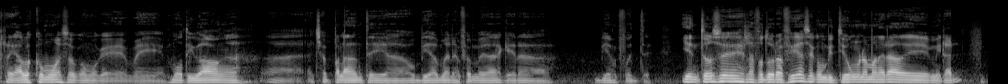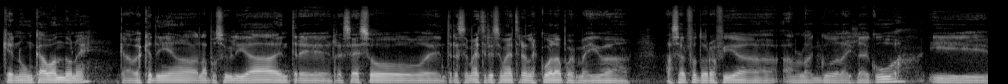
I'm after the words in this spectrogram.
regalos como eso, como que me motivaban a, a echar para adelante y a olvidarme de la enfermedad que era bien fuerte. Y entonces la fotografía se convirtió en una manera de mirar que nunca abandoné. Cada vez que tenía la posibilidad entre receso, entre semestre y semestre en la escuela, pues me iba a hacer fotografía a lo largo de la isla de Cuba. Y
